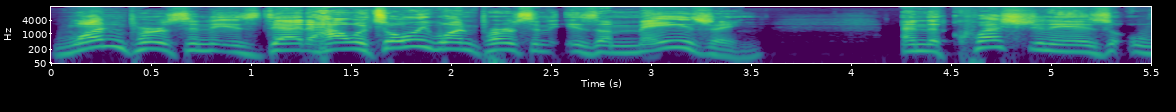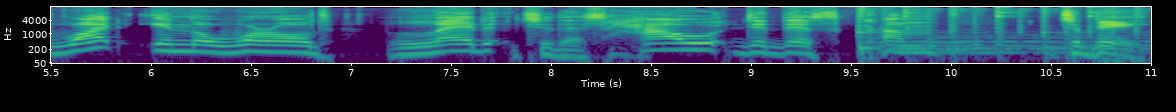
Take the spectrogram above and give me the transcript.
One person is dead. How it's only one person is amazing and the question is what in the world led to this how did this come to be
